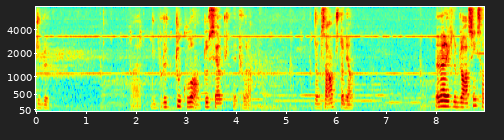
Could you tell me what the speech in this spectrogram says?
du bleu. Du bleu tout court, tout simple, et puis voilà. Donc ça rend plutôt bien. Même avec le bleu racing, ça,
